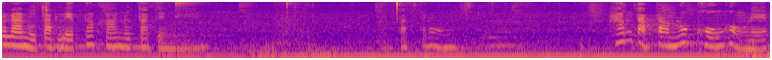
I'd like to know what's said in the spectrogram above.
เวลาหนูตัดเล็บนะคะ หนูตัดอย่างนี้ ตัดตรง ห้ามตัดตามรูปโค้งของเล็บ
